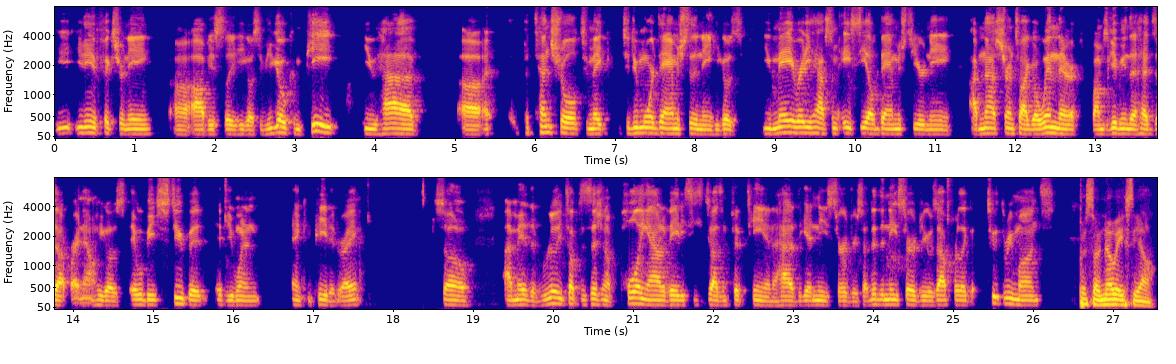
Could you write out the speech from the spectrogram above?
you, you need to fix your knee. Uh, obviously, he goes, if you go compete, you have uh, potential to make to do more damage to the knee. He goes, you may already have some ACL damage to your knee. I'm not sure until I go in there, but I'm just giving you the heads up right now. He goes, it would be stupid if you went and competed, right? So I made the really tough decision of pulling out of ADCC 2015, and I had to get knee surgery. So I did the knee surgery. It was out for like two, three months. But so no ACL.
